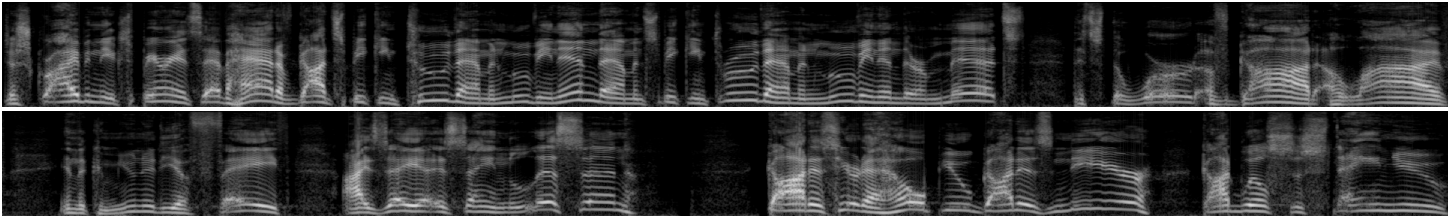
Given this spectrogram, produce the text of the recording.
describing the experience they've had of God speaking to them and moving in them and speaking through them and moving in their midst. That's the Word of God alive in the community of faith. Isaiah is saying, Listen, God is here to help you, God is near, God will sustain you.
